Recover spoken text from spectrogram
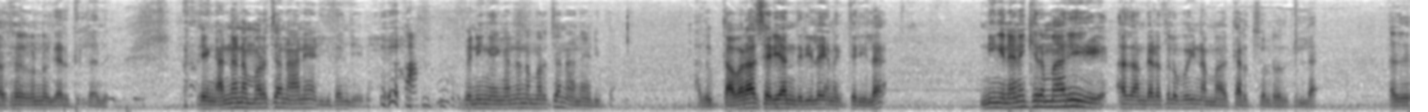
அது ஒன்றும் கருத்து இல்லை அது. எங்க அண்ணனை மறைச்சா நானே அடிக்கத்தான் செய்வேன். இப்போ நீங்க எங்க அண்ணனை மறைச்சா நானே அடிப்பேன். அது தவறா சரியான்னு தெரியல எனக்கு தெரியல. நீங்க நினைக்கிற மாதிரி அது அந்த இடத்துல போய் நம்ம கருத்து சொல்றதுக்கு இல்லை. அது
